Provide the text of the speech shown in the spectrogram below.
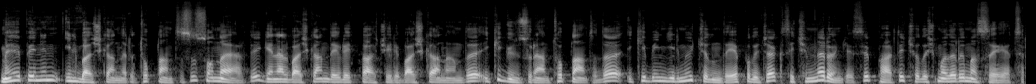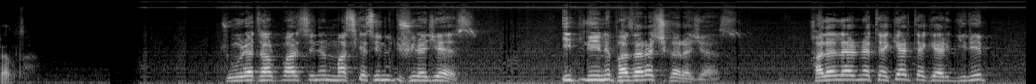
MHP'nin il başkanları toplantısı sona erdi. Genel Başkan Devlet Bahçeli başkanlığında iki gün süren toplantıda 2023 yılında yapılacak seçimler öncesi parti çalışmaları masaya yatırıldı. Cumhuriyet Halk Partisi'nin maskesini düşüreceğiz. İpliğini pazara çıkaracağız. Kalelerine teker teker girip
